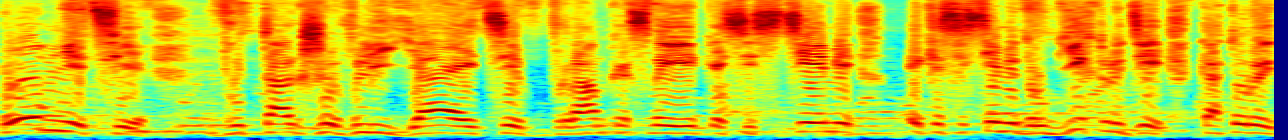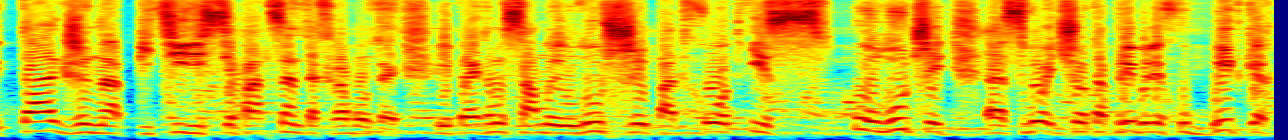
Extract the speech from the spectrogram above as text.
Помните, вы также влияете в рамках своей экосистемы, экосистеме других людей, которые также на 50% работают. И поэтому самый лучший подход из улучшить э, свой отчет о прибылях, убытках,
